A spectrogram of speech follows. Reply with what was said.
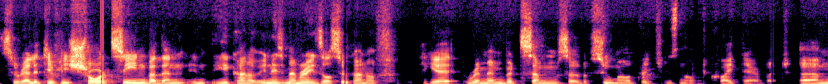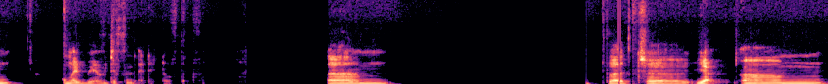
it's a relatively short scene, but then in, he kind of in his memory is also kind of he remembered some sort of zoom out, which is not quite there, but um, or maybe we have a different edit of that. Um, but uh, yeah. Um,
